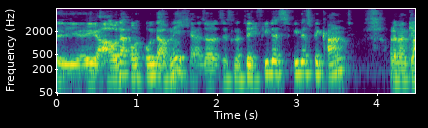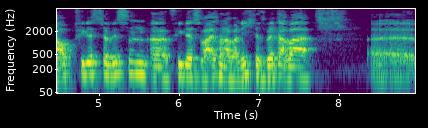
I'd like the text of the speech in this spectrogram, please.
Äh, Ja, oder, und, und auch nicht. Also es ist natürlich vieles, vieles bekannt oder man glaubt vieles zu wissen, äh, vieles weiß man aber nicht. Es wird aber, äh,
